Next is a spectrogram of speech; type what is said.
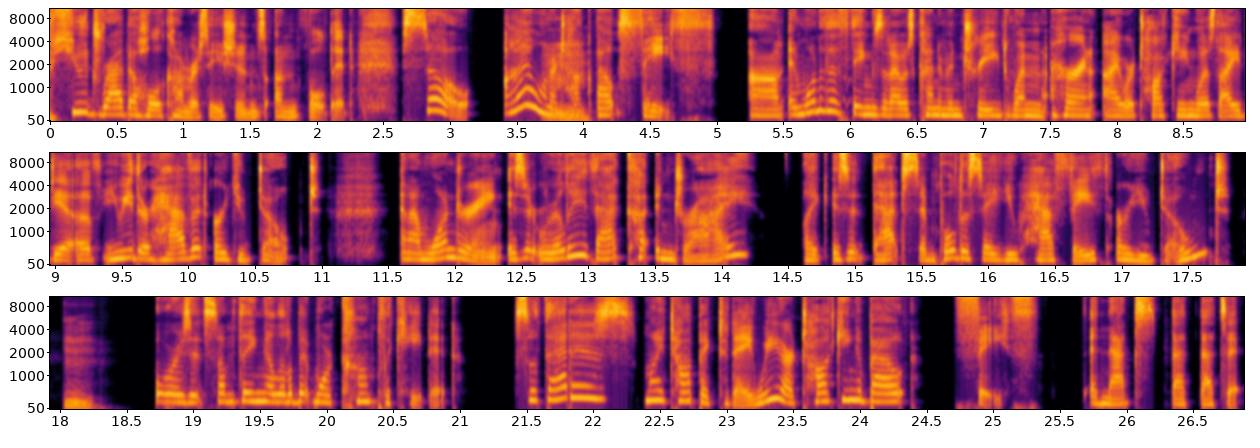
huge rabbit hole conversations unfolded. So I want to Mm. talk about faith. Um, and one of the things that I was kind of intrigued when her and I were talking was the idea of you either have it or you don't. And I'm wondering, is it really that cut and dry? Like, is it that simple to say you have faith or you don't? Hmm. Or is it something a little bit more complicated? So that is my topic today. We are talking about faith. And that's that that's it.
